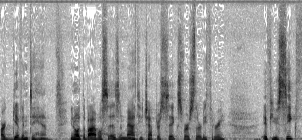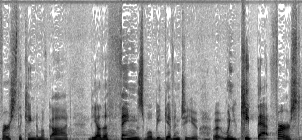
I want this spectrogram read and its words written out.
are given to him. You know what the Bible says in Matthew chapter 6, verse 33? If you seek first the kingdom of God, the other things will be given to you. Uh, when you keep that first,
